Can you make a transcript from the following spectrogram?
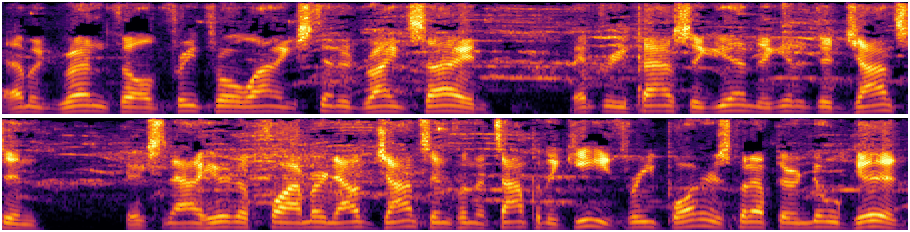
Emma Grenfeld, free throw line extended right side. Entry pass again to get it to Johnson. Kicks out here to Farmer. Now Johnson from the top of the key. Three pointers put up there, no good.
